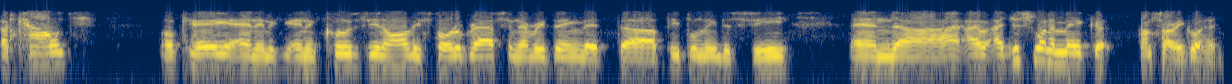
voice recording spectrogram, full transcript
account, okay, and it, it includes you know all these photographs and everything that uh, people need to see. And uh, I, I just want to make. A, I'm sorry. Go ahead.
